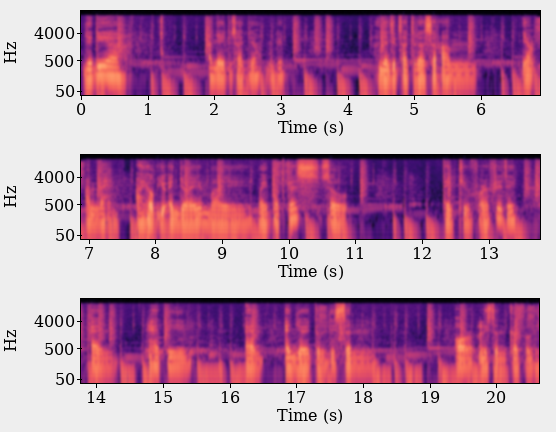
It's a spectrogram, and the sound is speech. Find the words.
Jadi ya hanya itu saja mungkin hanya cerita-cerita seram yang aneh. I hope you enjoy my my podcast. So thank you for everything. And happy and enjoy to listen or listen carefully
